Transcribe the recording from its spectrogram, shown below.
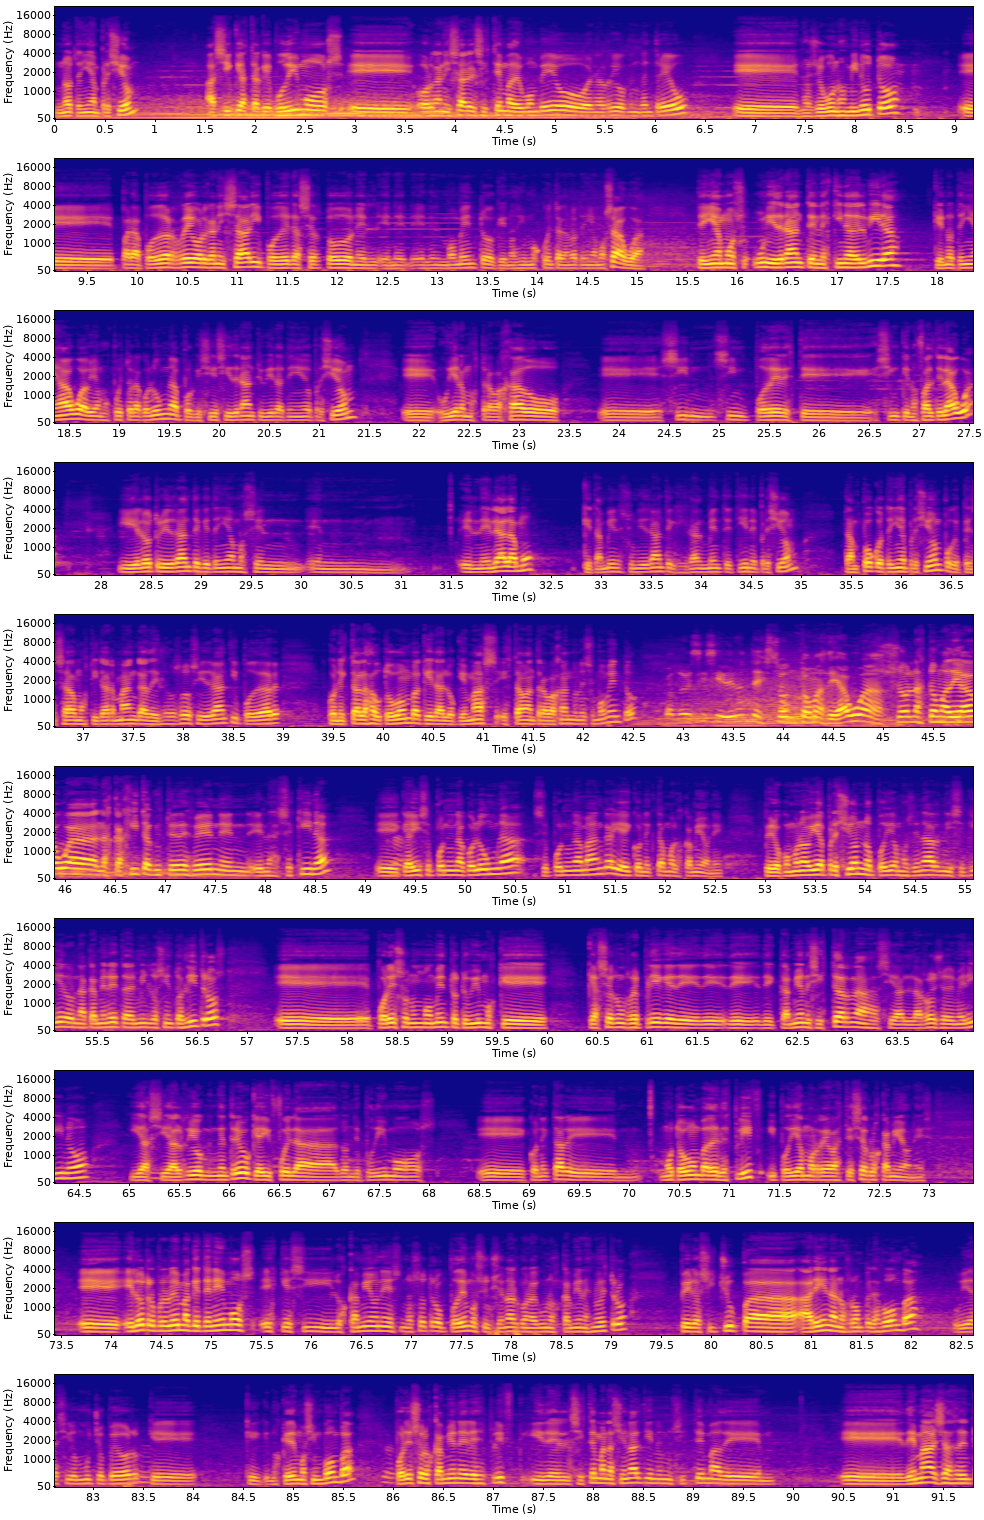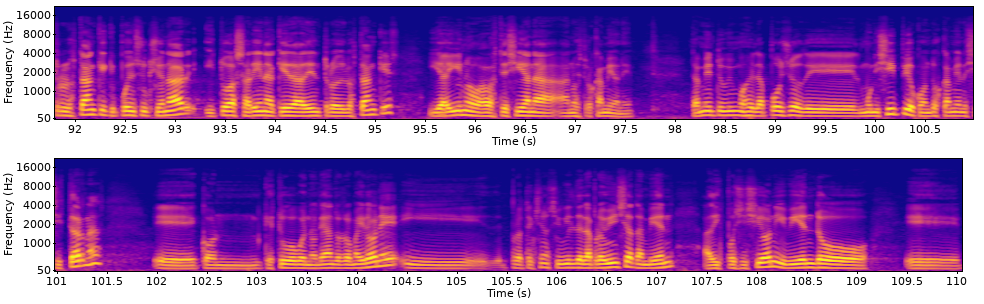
no tenían presión Así que hasta que pudimos eh, organizar el sistema de bombeo en el río Quinquentreu, eh, nos llevó unos minutos eh, para poder reorganizar y poder hacer todo en el, momento que nos dimos cuenta que no teníamos agua. Teníamos un hidrante en la esquina del Vira, que no tenía agua, habíamos puesto la columna porque si ese hidrante hubiera tenido presión, hubiéramos trabajado sin, sin poder, este, sin que nos falte el agua. Y el otro hidrante que teníamos en en el álamo, que también es un hidrante que generalmente tiene presión, tampoco tenía presión porque pensábamos tirar manga de los dos hidrantes y poder conectar las autobombas, que era lo que más estaban trabajando en ese momento. Cuando decís hidrantes, ¿son tomas de agua? Son las tomas de agua, las cajitas que ustedes ven en, las esquinas, eh, que ahí se pone una columna, se pone una manga y ahí conectamos los camiones. Pero como no había presión, no podíamos llenar ni siquiera una camioneta de 1.200 litros, eh, por eso en un momento tuvimos que que hacer un repliegue de, camiones cisternas hacia el arroyo de Merino y hacia el río Quinquentreo, que ahí fue la donde pudimos eh, conectar eh, motobomba del Spliff y podíamos reabastecer los camiones. Eh, el otro problema que tenemos es que si los camiones, nosotros podemos succionar con algunos camiones nuestros, pero si chupa arena nos rompe las bombas, hubiera sido mucho peor que, que nos quedemos sin bomba. Por eso los camiones del Spliff y del Sistema Nacional tienen un sistema de eh, de mallas dentro de los tanques que pueden succionar y toda esa arena queda dentro de los tanques y ahí nos abastecían a, nuestros camiones. También tuvimos el apoyo del municipio con dos camiones cisternas, eh, con, que estuvo bueno, Leandro Romairone y Protección Civil de la provincia también a disposición y viendo, eh,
